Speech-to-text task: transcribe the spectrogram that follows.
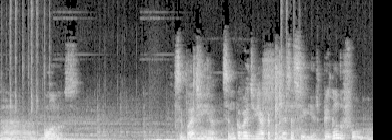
Ah, bônus. Você vai adivinhar. Você nunca vai adivinhar o que acontece a seguir. Pegando fogo.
